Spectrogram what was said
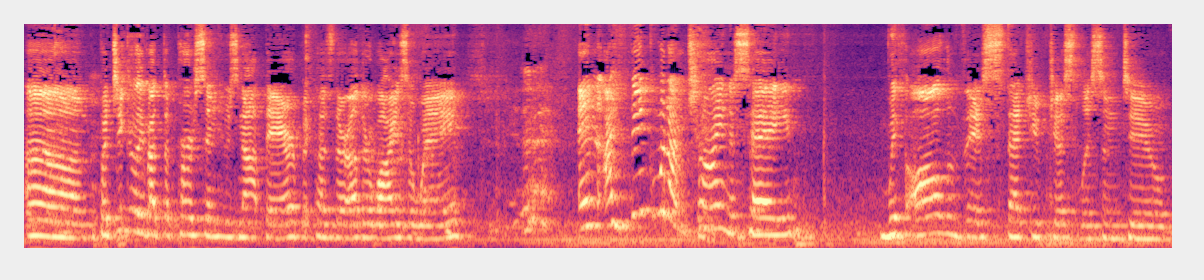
um, particularly about the person who's not there because they're otherwise away. And I think what I'm trying to say with all of this that you've just listened to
